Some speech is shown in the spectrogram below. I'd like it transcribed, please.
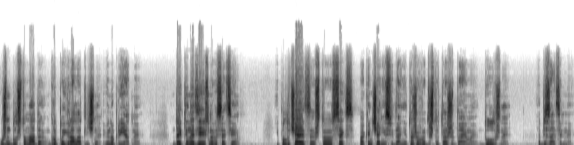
Ужин был что надо, группа играла отлично, вино приятное. Да и ты, надеюсь, на высоте. И получается, что секс по окончании свидания тоже вроде что-то ожидаемое, должное, обязательное.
